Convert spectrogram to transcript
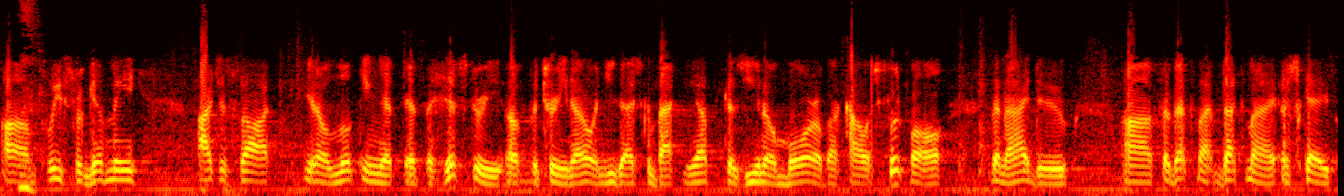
Um, please forgive me. I just thought, you know, looking at, at the history of Petrino, and you guys can back me up because you know more about college football than I do. Uh, so that's my that's my escape.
